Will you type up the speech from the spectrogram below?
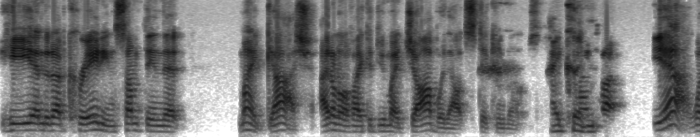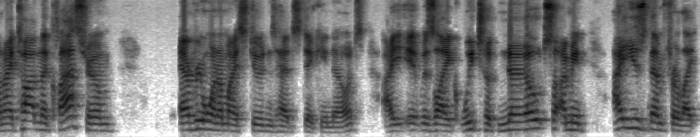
he ended up creating something that my gosh, I don't know if I could do my job without sticky notes. I couldn't. Yeah, when I taught in the classroom, every one of my students had sticky notes. I it was like we took notes. I mean, I used them for like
